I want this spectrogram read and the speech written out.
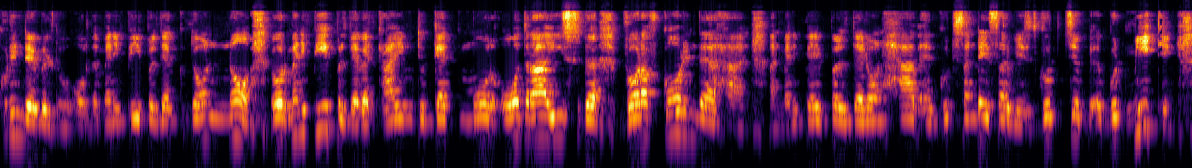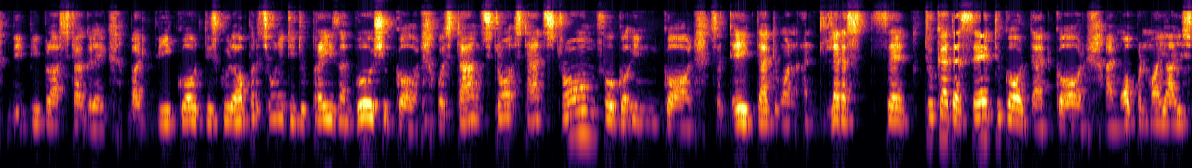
couldn't able to or the many people they don't know or many people they were trying to get more authorized word of god in their hand. And many people they don't have a good sunday service good good meeting. The people are struggling. But we got this good opportunity to praise and worship God or stand strong, stand strong for God in God. So take that one and let us say together say to god that god i'm open my eyes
